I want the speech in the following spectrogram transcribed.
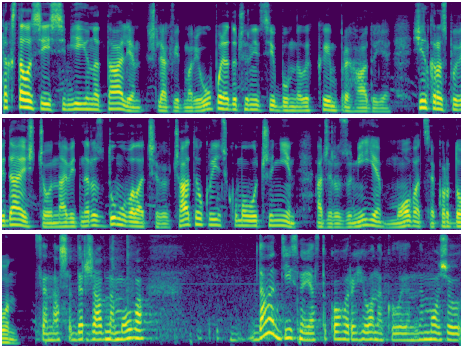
Так сталося і з сім'єю Наталі. Шлях від Маріуполя до Чернівців був нелегким. Пригадує. Жінка розповідає, що навіть не роздумувала, чи вивчати українську мову чи ні, адже розуміє, мова це кордон. Це наша державна мова. Да, дійсно, я з такого регіону, коли не можу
